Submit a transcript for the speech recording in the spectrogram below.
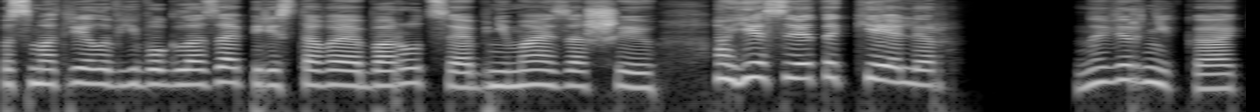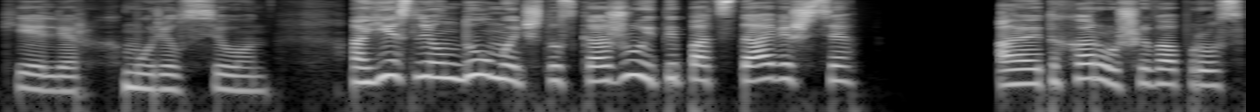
Посмотрела в его глаза, переставая бороться и обнимая за шею. «А если это Келлер?» «Наверняка Келлер», — хмурился он. «А если он думает, что скажу, и ты подставишься?» «А это хороший вопрос»,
